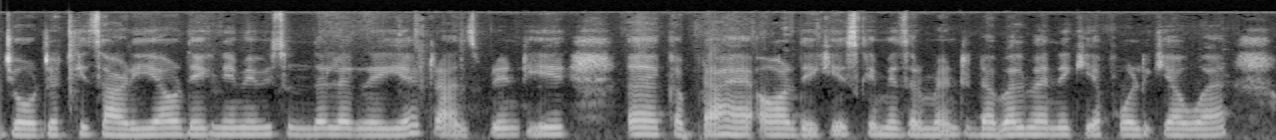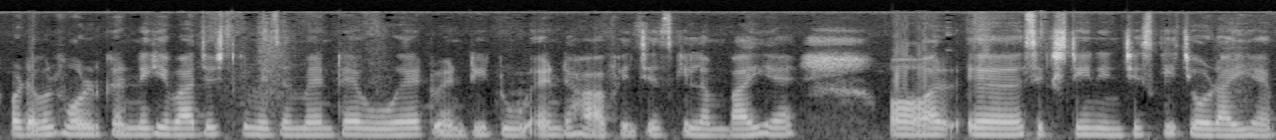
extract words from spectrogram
जॉर्जेट की साड़ी है, और देखने में भी सुंदर लग रही है ट्रांसपेरेंट ये कपड़ा है और देखिए इसके मेज़रमेंट डबल मैंने किया फोल्ड किया हुआ है और डबल फोल्ड करने के बाद जो इसकी मेज़रमेंट है, वो है twenty two and half inch की लंबाई है और सिक्सटीन इंचज़ की चौड़ाई है।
